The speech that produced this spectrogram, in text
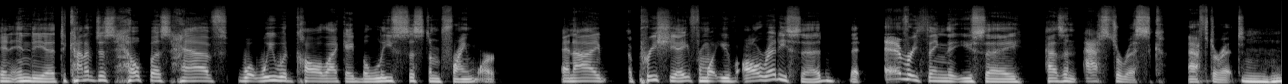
in India to kind of just help us have what we would call like a belief system framework. And I appreciate from what you've already said that everything that you say has an asterisk after it. Mm-hmm.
